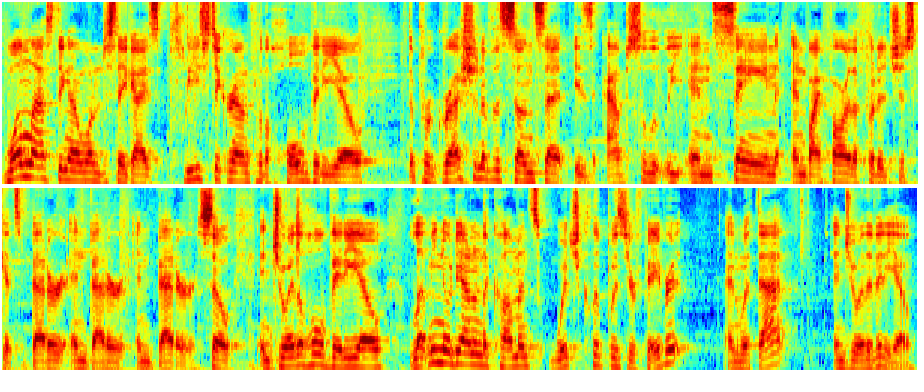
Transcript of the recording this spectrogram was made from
One last thing I wanted to say, guys, please stick around for the whole video. The progression of the sunset is absolutely insane, and by far the footage just gets better and better and better. So enjoy the whole video. Let me know down in the comments which clip was your favorite, and with that, enjoy the video.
